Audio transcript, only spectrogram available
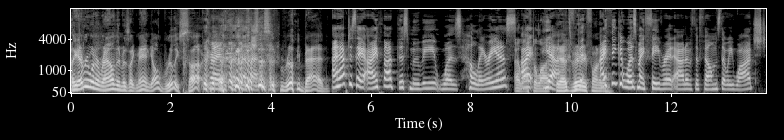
Like everyone around them is like, "Man, y'all really suck. Right. this is really bad." I have to say, I thought this movie was hilarious. I laughed a lot. Yeah, Yeah, it's very The- funny. I think it was my favorite out of the films that we watched,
